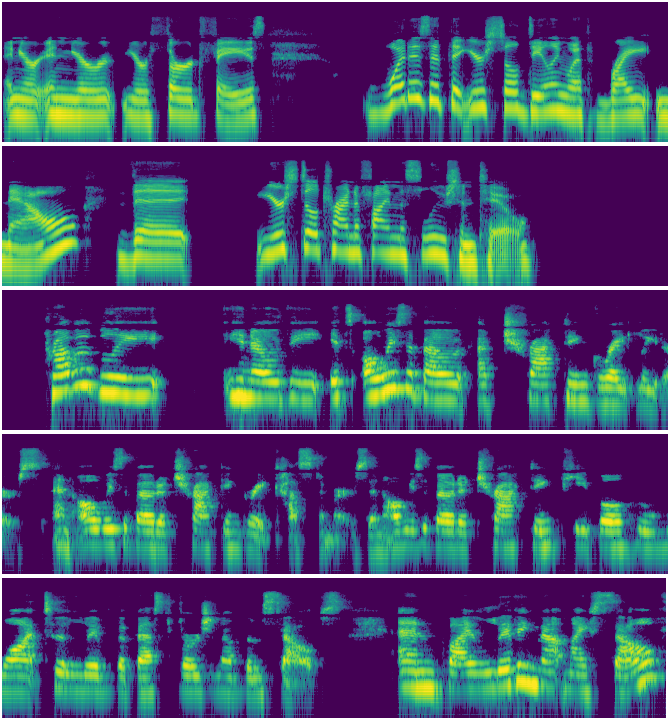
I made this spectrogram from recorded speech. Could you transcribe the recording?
and you're in your your third phase what is it that you're still dealing with right now that you're still trying to find the solution to probably you know the it's always about attracting great leaders and always about attracting great customers and always about attracting people who want to live the best version of themselves and by living that myself,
